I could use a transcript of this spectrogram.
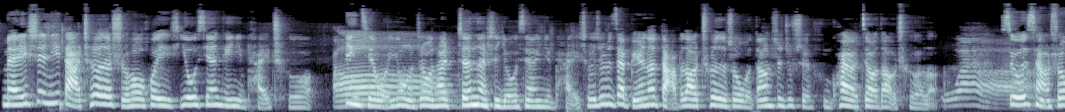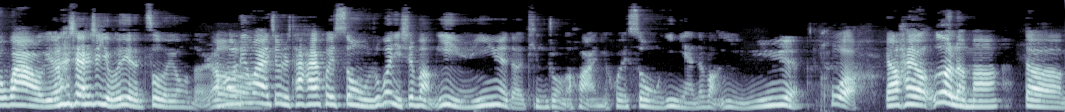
没事，你打车的时候会优先给你排车，并且我用了之后，它真的是优先给你排车。就是在别人都打不到车的时候，我当时就是很快要叫到车了。哇！所以我就想说，哇，原来这还是有点作用的。然后另外就是它还会送，如果你是网易云音乐的听众的话，你会送一年的网易云音乐。嚯！然后还有饿了么的。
